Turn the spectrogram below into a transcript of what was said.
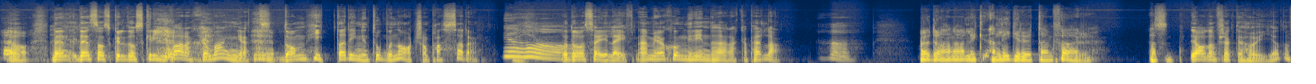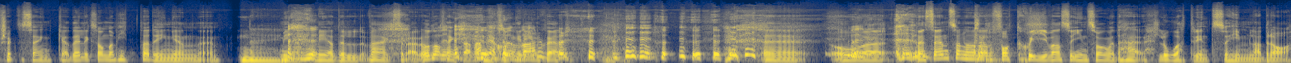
ja, men den som skulle då skriva arrangemanget, de hittade ingen tonart som passade. Ja. Och då säger Leif, nej men jag sjunger in det här a cappella. Och då han, har, han ligger utanför. Alltså, Ja, de försökte höja, de försökte sänka. Det är liksom, de hittade ingen eh, nej. med, medelväg sådär. Och då tänkte han, jag sjunger in själv. eh, och, men sen så när han hade fått skivan så insåg han att det här låter inte så himla bra.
